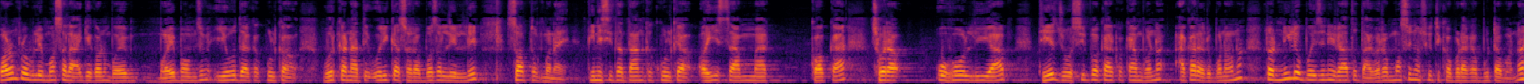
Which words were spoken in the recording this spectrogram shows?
परमप्रभुले मसाला आज्ञा गर्नुभयो भए बमोजिम योदाका कुलका हुर्का नाते उरीका छोरा बजलिलले सप्तक बनाए। तिनीसित दानको कुलका अहिसामा कका छोरा ओहोलियाब थिए जो शिल्पकारको काम गर्न आकारहरू बनाउन र निलो बैजनी रातो धागो र मसिनो सुती कपडाका बुट्टा भन्न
